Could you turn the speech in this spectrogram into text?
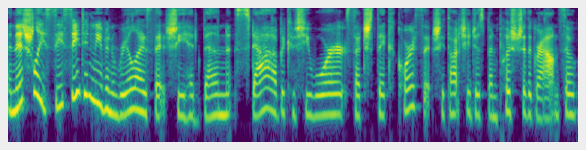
initially, Sisi didn't even realize that she had been stabbed because she wore such thick corset. She thought she'd just been pushed to the ground. So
